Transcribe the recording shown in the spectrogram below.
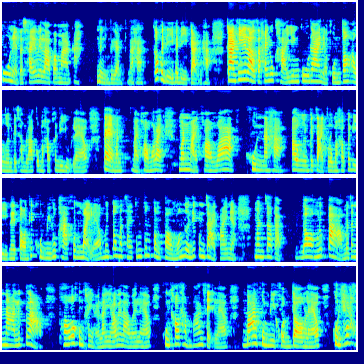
กู้เนี่ยจะใช้เวลาประมาณอะหนึ่งเดือนนะคะ ก็พอดีพอดีกันค่ะ การที่เราจะให้ลูกค้ายื่นกู้ได้เนี่ย คุณต้องเอาเงินไปชำระกรมบังคับคดีอยู่แล้ว แต่มันหมายความว่าอะไร มันหมายความว่า คุณนะคะเอาเงินไปจ่ายกรมบังคับคดี ในตอนที่คุณมีลูกค้าคนใหม่แล้ว ไม่ต้องมาใจตุ้มๆต่อมๆว่าเงินที่คุณจ่ายไปเนี่ย มันจะแบบดองหรือเปล่า มันจะนานหรือเปล่า เพราะว่าคุณขยายระยะเวลาไว้แล้ว คุณเข้าทำบ้านเสร็จแล้ว บ้านคุณมีคนจองแล้ว คุณแค่ห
